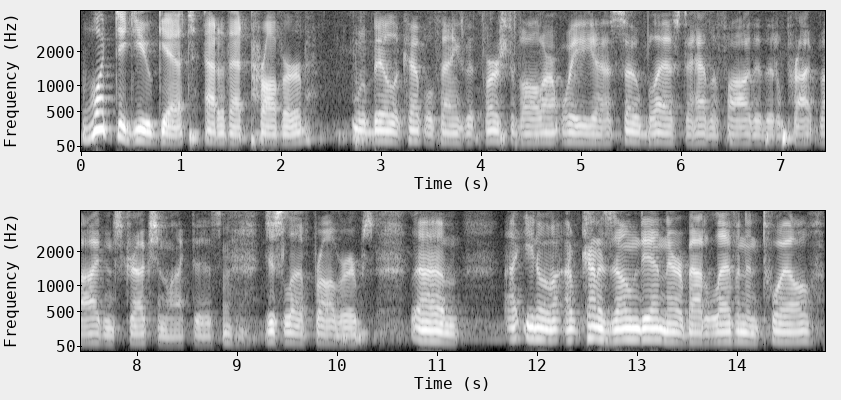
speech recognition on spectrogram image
what did you get out of that proverb? Well, Bill, a couple things, but first of all, aren't we uh, so blessed to have a father that'll provide instruction like this? Mm-hmm. Just love Proverbs. Um, I, you know, I've kind of zoned in there about 11 and 12,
